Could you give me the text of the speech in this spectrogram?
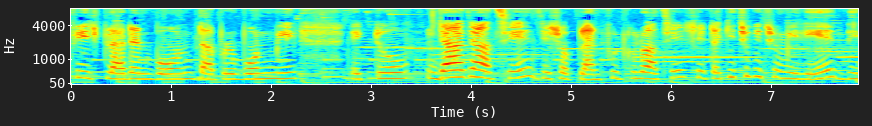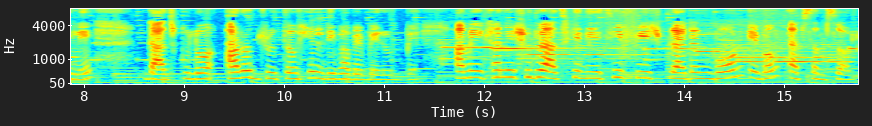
ফিশ ব্লাড অ্যান্ড বোন তারপরে বোন মিল একটু যা যা আছে, যেসব প্ল্যান্ট ফুডগুলো আছে, সেটা কিছু কিছু মিলিয়ে দিলে গাছগুলো আরও দ্রুত হেলদিভাবে বের উঠবে। আমি এখানে শুধু আজকে দিয়েছি ফিশ ব্লাড অ্যান্ড বোন এবং অ্যাপসাম সল্ট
